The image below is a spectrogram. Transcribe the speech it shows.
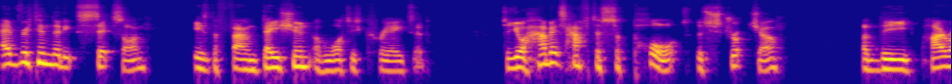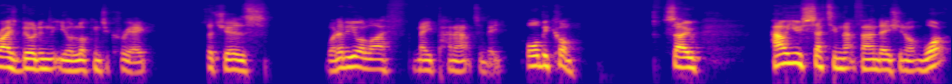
everything that it sits on is the foundation of what is created. So your habits have to support the structure of the high rise building that you're looking to create, such as whatever your life may pan out to be or become. So, how are you setting that foundation up? What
